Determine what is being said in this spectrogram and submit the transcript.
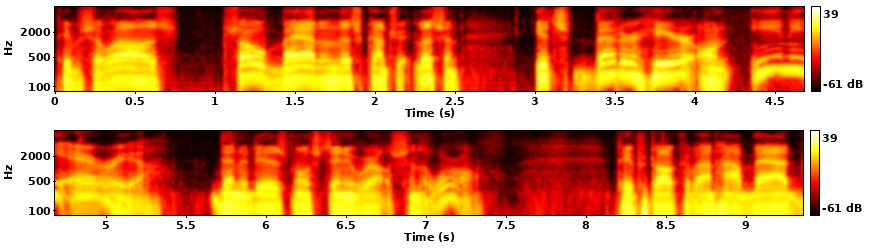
People say, well, it's so bad in this country. Listen, it's better here on any area than it is most anywhere else in the world. People talk about how bad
